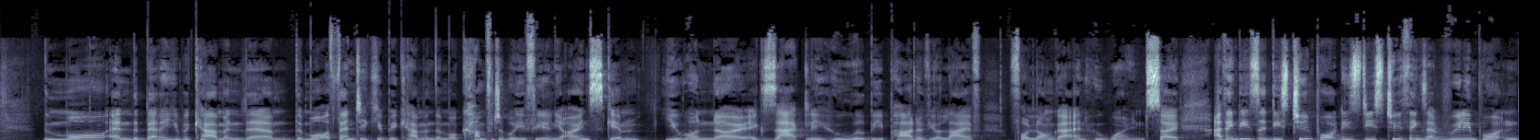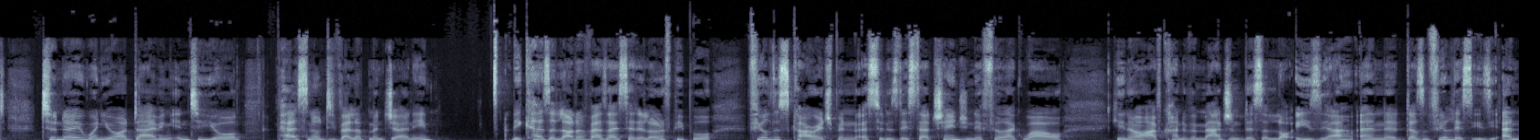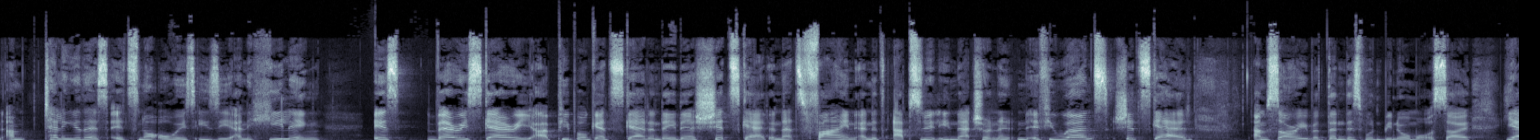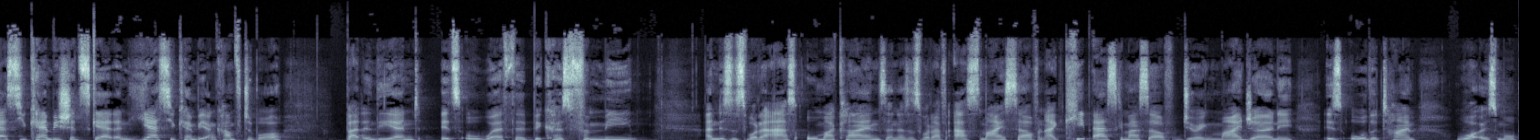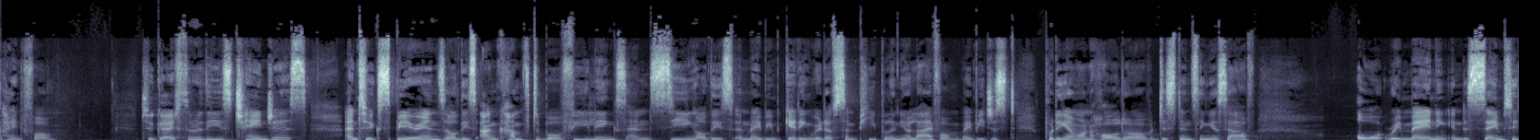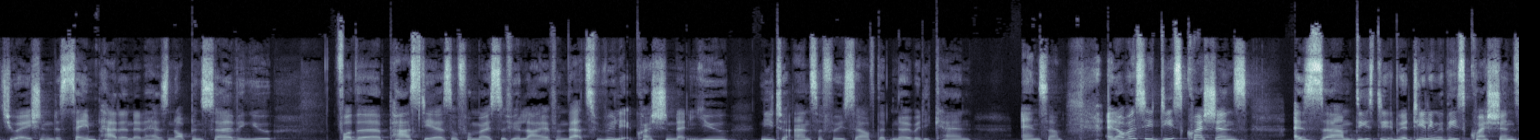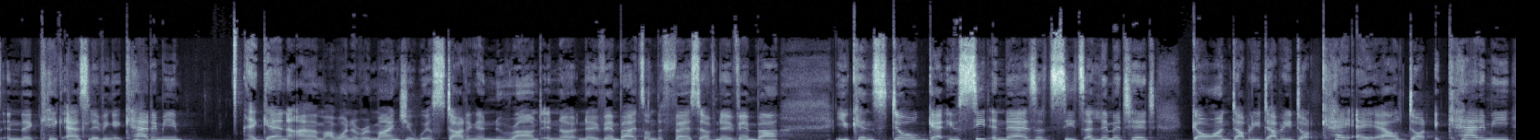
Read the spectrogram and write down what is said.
the more and the better you become and the, the more authentic you become and the more comfortable you feel in your own skin, you will know exactly who will be part of your life for longer and who won't. So I think these are these two important these these two things are really important to know when you are diving into your personal development journey because a lot of as i said a lot of people feel discouraged when as soon as they start changing they feel like wow you know i've kind of imagined this a lot easier and it doesn't feel this easy and i'm telling you this it's not always easy and healing is very scary. Uh, people get scared and they, they're shit scared and that's fine. And it's absolutely natural. And if you weren't shit scared, I'm sorry, but then this wouldn't be normal. So yes, you can be shit scared and yes, you can be uncomfortable, but in the end, it's all worth it because for me, and this is what I ask all my clients, and this is what I've asked myself, and I keep asking myself during my journey is all the time, what is more painful? to go through these changes and to experience all these uncomfortable feelings and seeing all these and maybe getting rid of some people in your life or maybe just putting them on hold or distancing yourself or remaining in the same situation, in the same pattern that has not been serving you for the past years or for most of your life. And that's really a question that you need to answer for yourself that nobody can answer. And obviously, these questions, as um, these we are dealing with these questions in the Kick Ass Living Academy. Again, um, I want to remind you we're starting a new round in no November. It's on the 1st of November. You can still get your seat in there, The seats are limited. Go on www.kal.academy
